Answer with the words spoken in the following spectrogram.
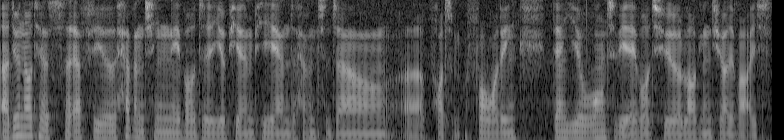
Uh, do notice if you haven't enabled UPnP and haven't done uh, port forwarding, then you won't be able to log into your device.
